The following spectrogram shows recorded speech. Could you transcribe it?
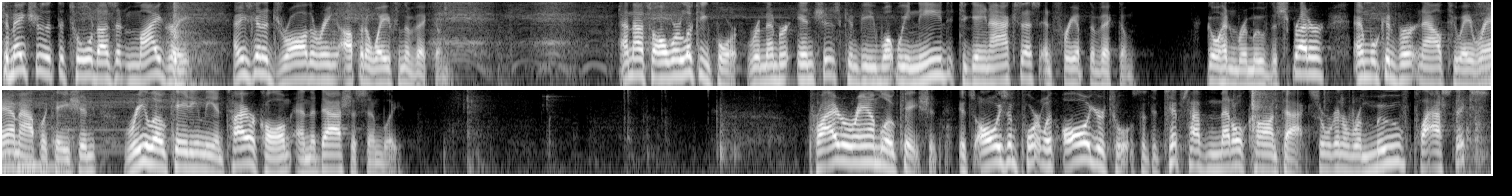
to make sure that the tool doesn't migrate and he's going to draw the ring up and away from the victim. And that's all we're looking for. Remember, inches can be what we need to gain access and free up the victim. Go ahead and remove the spreader, and we'll convert now to a RAM application, relocating the entire column and the dash assembly. Prior to RAM location, it's always important with all your tools that the tips have metal contact. So we're going to remove plastics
